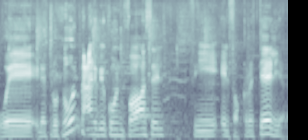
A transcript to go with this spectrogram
ولا تروحون معنا بيكون فاصل في الفقرة التالية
